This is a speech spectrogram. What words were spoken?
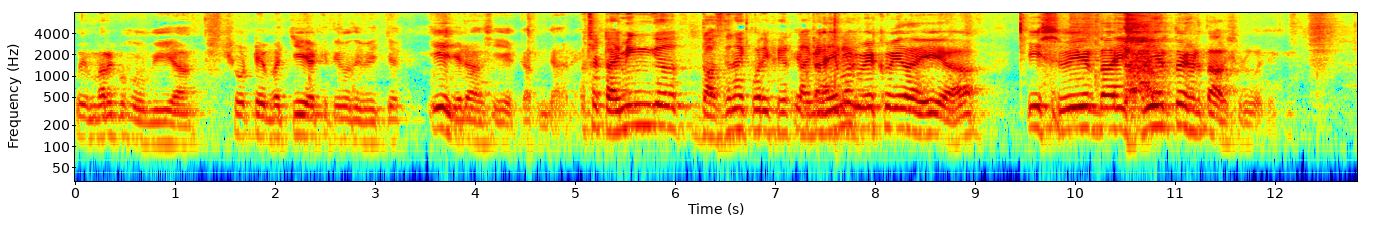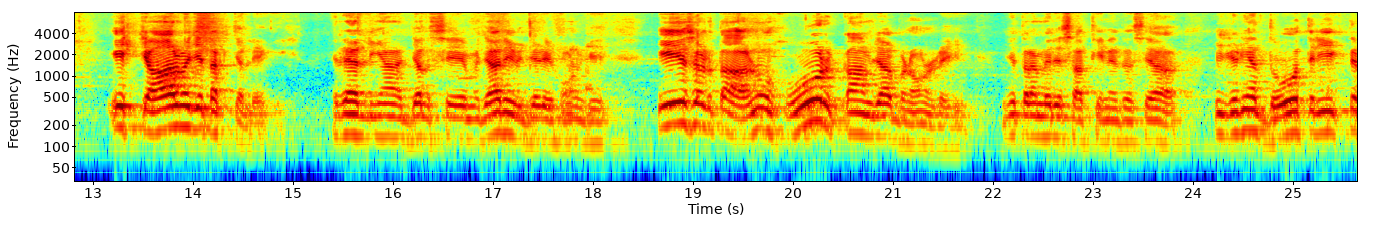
ਕੋਈ ਮਰਗ ਹੋ ਗਈ ਆ ਛੋਟੇ ਬੱਚੇ ਆ ਕਿਤੇ ਉਹਦੇ ਵਿੱਚ ਇਹ ਜਿਹੜਾ ਅਸੀਂ ਇਹ ਕਰਨ ਜਾ ਰਹੇ ਅੱਛਾ ਟਾਈਮਿੰਗ ਦੱਸ ਦੇਣਾ ਇੱਕ ਵਾਰੀ ਫਿਰ ਟਾਈਮਿੰਗ ਟਾਈਮਿੰਗ ਵੇਖੋ ਇਹਦਾ ਇਹ ਆ ਕਿ ਸਵੇਰ ਦਾ ਹੀ ਸਵੇਰ ਤੋਂ ਹੀ ਹੜਤਾਲ ਸ਼ੁਰੂ ਹੋ ਜਾਏਗੀ। ਇਹ 4 ਵਜੇ ਤੱਕ ਚੱਲੇਗੀ। ਰੈਲੀਆਂ ਜਲਸੇ ਮੁਜ਼ਾਹਰੇ ਵੀ ਜਿਹੜੇ ਹੋਣਗੇ ਇਸ ਹੜਤਾਲ ਨੂੰ ਹੋਰ ਕਾਮਯਾਬ ਬਣਾਉਣ ਲਈ ਜਿਸ ਤਰ੍ਹਾਂ ਮੇਰੇ ਸਾਥੀ ਨੇ ਦੱਸਿਆ ਵੀ ਜਿਹੜੀਆਂ 2 ਤਰੀਕ ਤੇ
